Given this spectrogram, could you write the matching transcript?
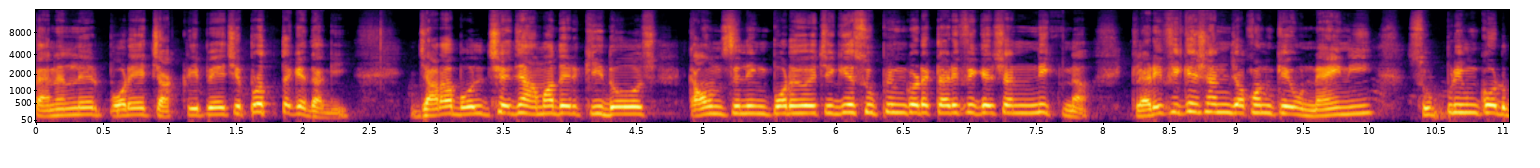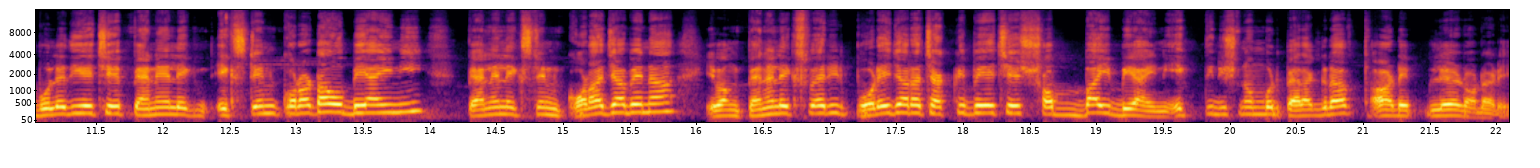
প্যানেলের পরে চাকরি পেয়েছে প্রত্যেকে দাগি। যারা বলছে যে আমাদের কি দোষ কাউন্সিলিং পরে হয়েছে গিয়ে সুপ্রিম কোর্টে ক্ল্যারিফিকেশন নিক না। ক্ল্যারিফিকেশন যখন কেউ নেয়নি, সুপ্রিম কোর্ট বলে দিয়েছে প্যানেল এক্সটেন্ড করাটাও বেআইনি, প্যানেল এক্সটেন্ড করা যাবে না এবং প্যানেল এক্সপায়ারির পরে যারা চাকরি পেয়েছে সবাই বেআইনি। একত্রিশ নম্বর প্যারাগ্রাফ থার্ড এপ্রিলের অর্ডারে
